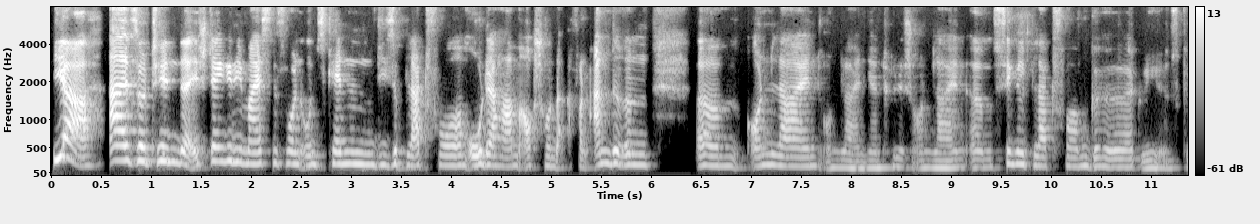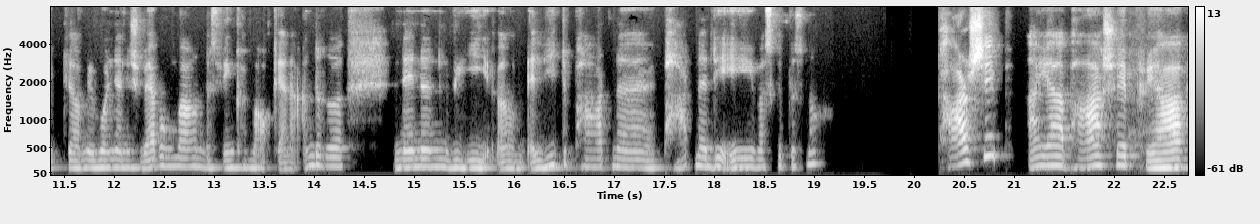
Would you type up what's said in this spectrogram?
Ja, also Tinder. Ich denke, die meisten von uns kennen diese Plattform oder haben auch schon von anderen ähm, online, online, ja natürlich online, ähm, Single-Plattformen gehört. Wie, es gibt ja, wir wollen ja nicht Werbung machen, deswegen können wir auch gerne andere nennen, wie ähm, Elite-Partner, Partner.de, was gibt es noch? Parship? Ah ja, Parship, ja.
